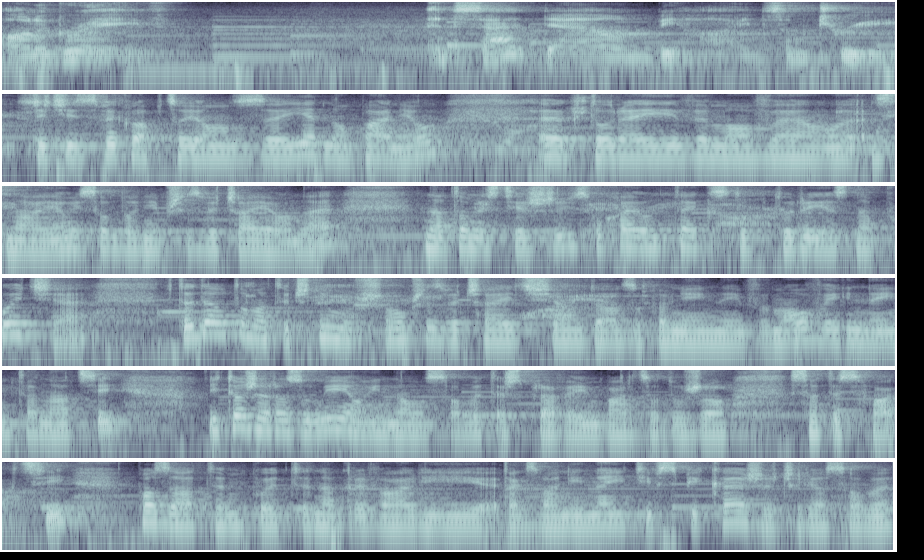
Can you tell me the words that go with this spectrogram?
on a grave Dzieci zwykle obcują z jedną panią, e, której wymowę znają i są do niej przyzwyczajone. Natomiast jeżeli słuchają tekstu, który jest na płycie, wtedy automatycznie muszą przyzwyczaić się do zupełnie innej wymowy, innej intonacji. I to, że rozumieją inną osobę, też sprawia im bardzo dużo satysfakcji. Poza tym płyty nagrywali tak zwani native speakerzy, czyli osoby,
